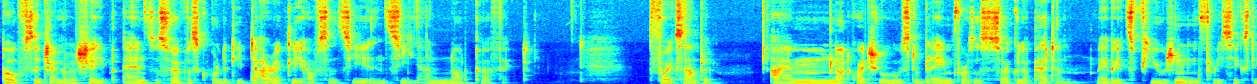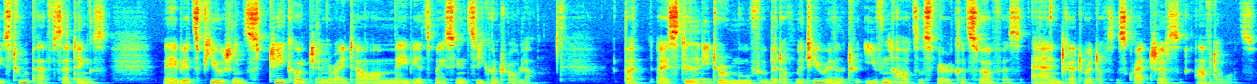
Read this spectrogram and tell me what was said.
Both the general shape and the surface quality directly of the CNC are not perfect. For example, I'm not quite sure who's to blame for this circular pattern. Maybe it's Fusion 360's toolpath settings, maybe it's Fusion's G-code generator, or maybe it's my CNC controller. But I still need to remove a bit of material to even out the spherical surface and get rid of the scratches afterwards.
